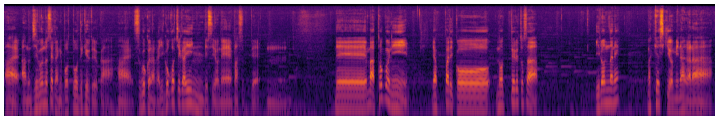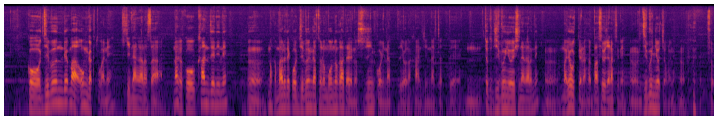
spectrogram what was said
はい、あの自分の世界に没頭できるというか、はい、すごくなんか居心地がいいんですよねバスって。うん。でまあ特にやっぱりこう乗ってるとさいろんなね、まあ、景色を見ながらこう自分でまあ音楽とかね聴きながらさなんかこう完全にねうん、なんかまるでこう自分がその物語の主人公になったような感じになっちゃって、うん、ちょっと自分酔いしながらね、うんまあ、酔うっていうのは場所用じゃなくてね、うん、自分に酔っちゃうのね、うん、そう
